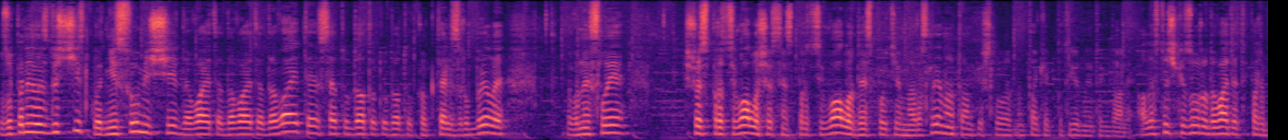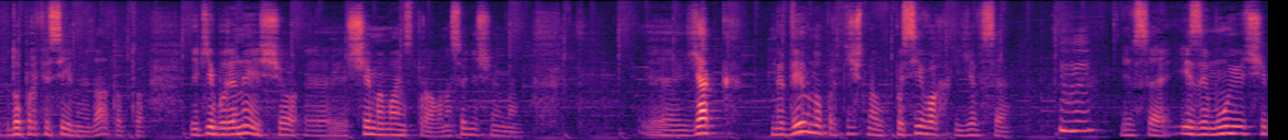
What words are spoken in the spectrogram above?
зупинились дощі, складні суміші, давайте, давайте, давайте, все туди-то, туди-то коктейль зробили, внесли. Щось спрацювало, щось не спрацювало, десь потім на рослину там пішло не так, як потрібно і так далі. Але з точки зору, давайте тепер до професійної, да? тобто які буряни і що, е, з чим ми маємо справу на сьогоднішній момент. Е, Як не дивно, практично в посівах є все. Угу. І все. І зимуючі,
